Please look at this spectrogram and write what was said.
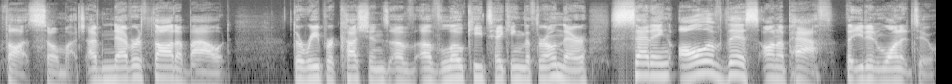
thought so much. I've never thought about the repercussions of of Loki taking the throne there, setting all of this on a path that you didn't want it to.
